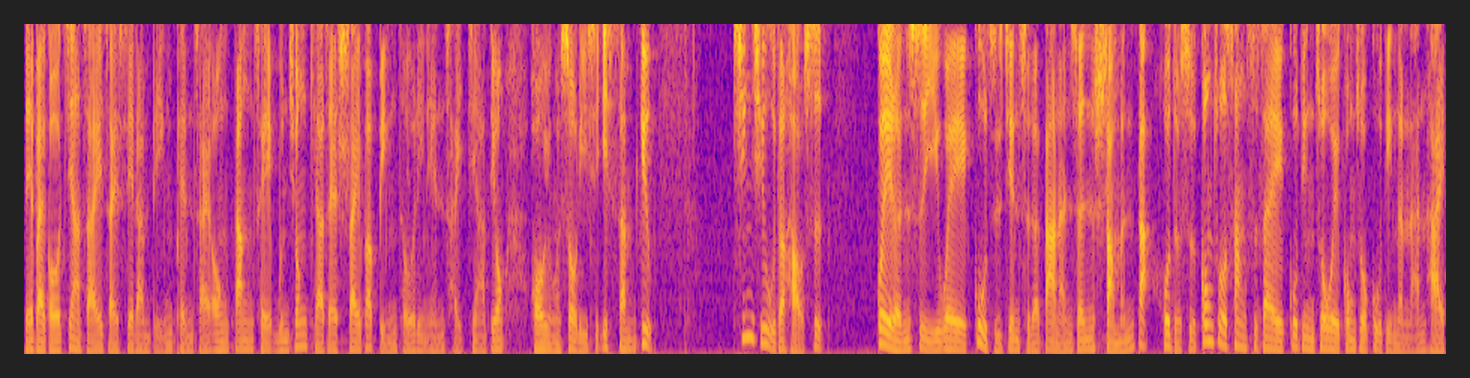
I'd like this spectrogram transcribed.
礼拜五正财在西南边，偏财往东侧。文昌徛在西北边，桃花人员在正中。好用的数字是一三九。星期五的好事。贵人是一位固执坚持的大男生，嗓门大，或者是工作上是在固定座位工作固定的男孩。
